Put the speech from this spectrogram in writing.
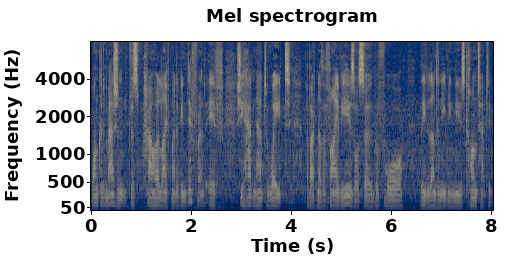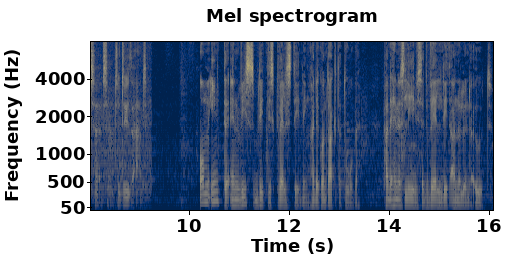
one could imagine just how her life might have been different if she hadn't had to wait about another five years or so before the London Evening News contacted her to, to do that. Om inte en viss brittisk kvällstidning hade kontaktat Tove hade hennes liv sett väldigt annorlunda ut.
